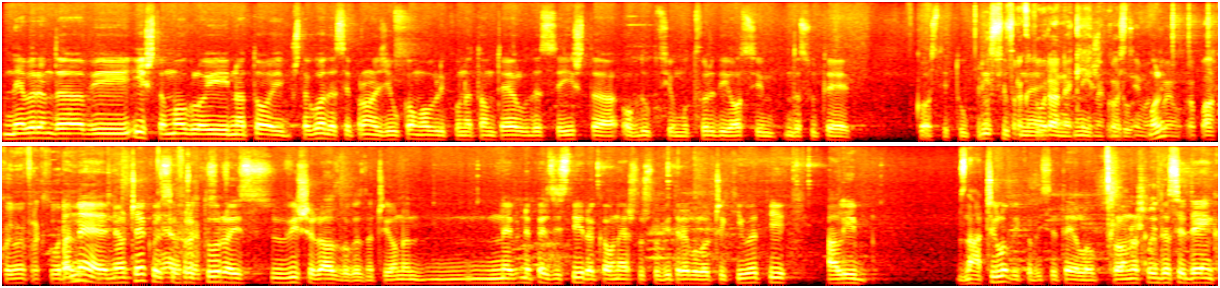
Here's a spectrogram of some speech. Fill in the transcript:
ne verujem da bi išta moglo i na toj, šta god da se pronađe u kom obliku na tom telu, da se išta obdukcijom utvrdi, osim da su te kosti tu Su prisutne. fraktura nekih ništa na kostima. Molim? Pa ako imaju frakture... Pa ne, ne očekuje se očekuje fraktura iz više razloga. Znači, ona ne, ne perzistira kao nešto što bi trebalo očekivati, ali značilo bi kad bi se telo pronašlo i da se DNK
